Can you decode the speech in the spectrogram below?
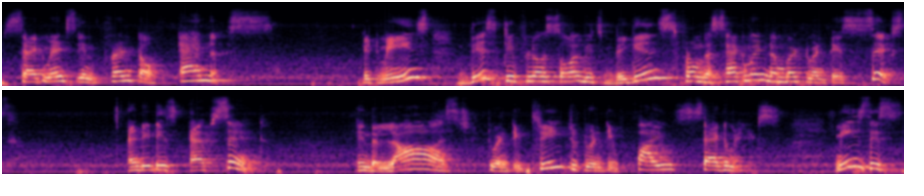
segments in front of anus. It means this typhlosole which begins from the segment number 26th and it is absent in the last 23 to 25 segments. Means this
